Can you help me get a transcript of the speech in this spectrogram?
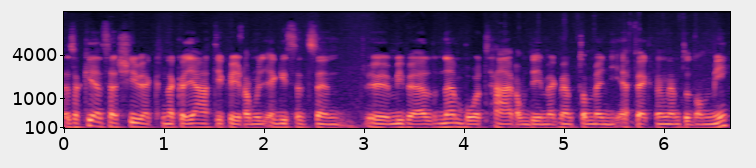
Ez a 90-es éveknek a játékaira, hogy egész egyszerűen, mivel nem volt 3D, meg nem tudom mennyi effekt, meg nem tudom mi,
